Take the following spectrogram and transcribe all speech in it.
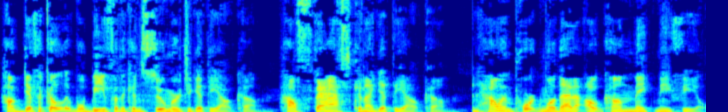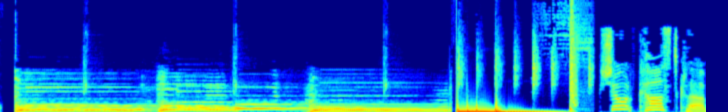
How difficult it will be for the consumer to get the outcome. How fast can I get the outcome? And how important will that outcome make me feel? Shortcast Club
